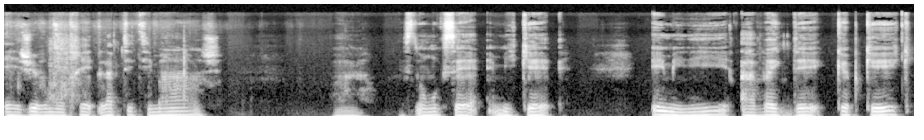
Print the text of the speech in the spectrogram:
Et je vais vous montrer la petite image. Voilà. Donc, c'est Mickey et Minnie avec des cupcakes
